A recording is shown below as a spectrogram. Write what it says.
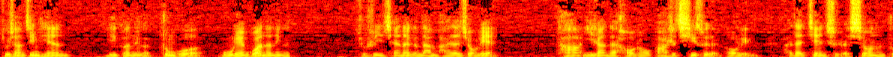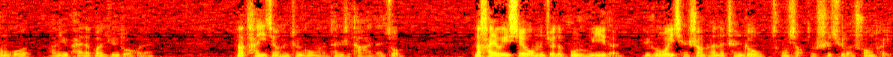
就像今天一个那个中国五连冠的那个，就是以前那个男排的教练，他依然在号召八十七岁的高龄，还在坚持着，希望能中国把女排的冠军夺回来。那他已经很成功了，但是他还在做。那还有一些我们觉得不如意的。比如我以前上传的陈州，从小就失去了双腿，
